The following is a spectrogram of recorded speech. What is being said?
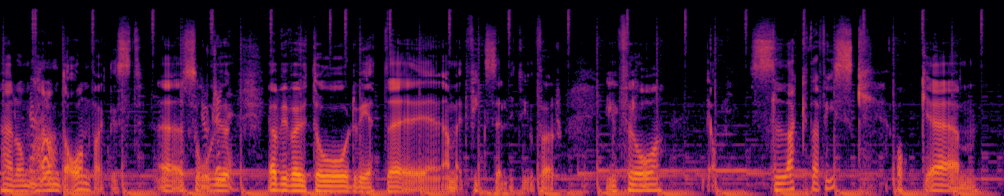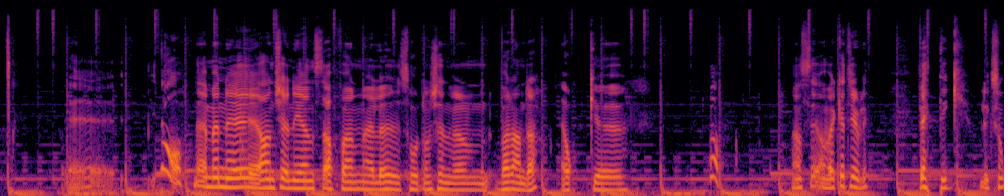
härom, Jaha. häromdagen faktiskt. Eh, Så gjorde vi, ni? ja, vi var ute och du vet, ja, men fixade lite inför, inför att ja, slakta fisk och ehm, eh, ja, nej men eh, han känner igen Staffan eller så, de känner varan- varandra och eh, ja, han, ser, han verkar trevlig. Vettig liksom.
